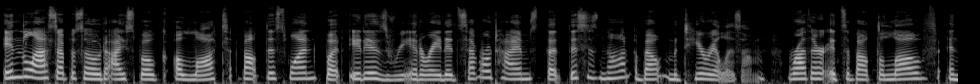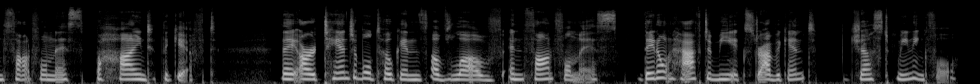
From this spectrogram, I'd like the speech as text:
In the last episode, I spoke a lot about this one, but it is reiterated several times that this is not about materialism. Rather, it's about the love and thoughtfulness behind the gift. They are tangible tokens of love and thoughtfulness. They don't have to be extravagant, just meaningful.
